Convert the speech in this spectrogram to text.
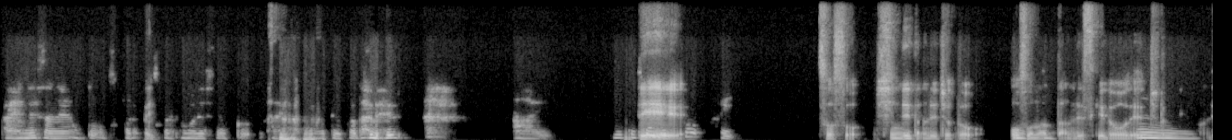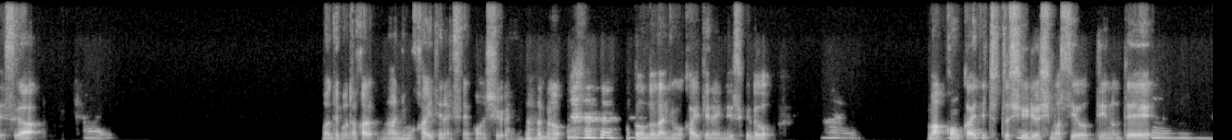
大変でしたね。本当お疲れ、はいお疲れ様でした。よく。はい。頑張ってよかったです。はい。でとはい。そうそう。死んでたんでちょっと遅なったんですけど、で、ちうんょっとですが、はい。まあでもだから何も書いてないですね、今週。あの、ほとんど何も書いてないんですけど、はい。まあ今回でちょっと終了しますよっていうのでう、んうん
